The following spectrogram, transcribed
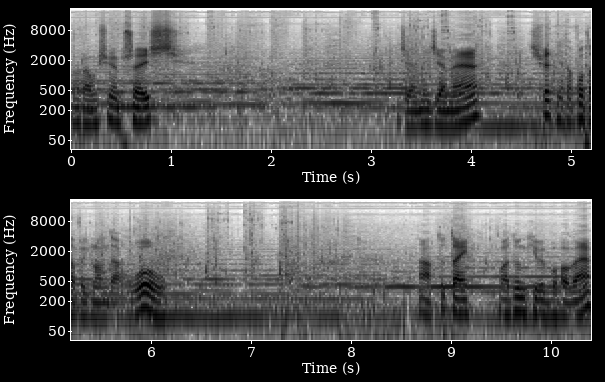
Dobra, musimy przejść. Idziemy, idziemy. Świetnie ta woda wygląda. Wow. A, tutaj ładunki wybuchowe.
